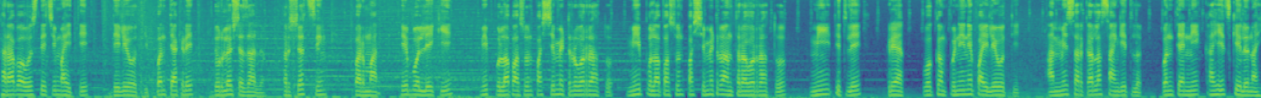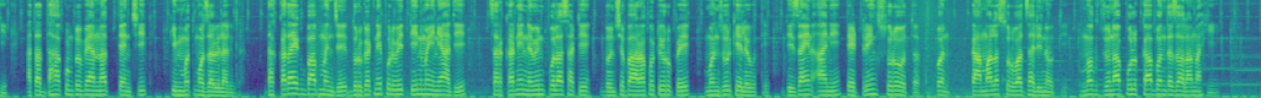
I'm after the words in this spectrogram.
खराब अवस्थेची माहिती दिली होती पण त्याकडे दुर्लक्ष झालं. हर्षद सिंग परमार हे बोलले की मी पुलापासून पाचशे मीटरवर राहतो. मी पुलापासून पाचशे मीटर अंतरावर राहतो. मी तिथले क्रॅक व कंपनीने पाहिले होती. आम्ही सरकारला सांगितलं पण त्यांनी काहीच केलं नाही. आता दहा कुटुंबियांना त्यांची किंमत मोजावी लागली. धक्कादायक बाब म्हणजे दुर्घटनेपूर्वी तीन महिन्याआधी सरकारने नवीन पुलासाठी दोनशे बारा कोटी रुपये मंजूर केले होते. डिझाईन आणि टेटरिंग सुरू होतं पण कामाला सुरुवात झाली नव्हती. मग जुना पूल का बंद झाला नाही?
